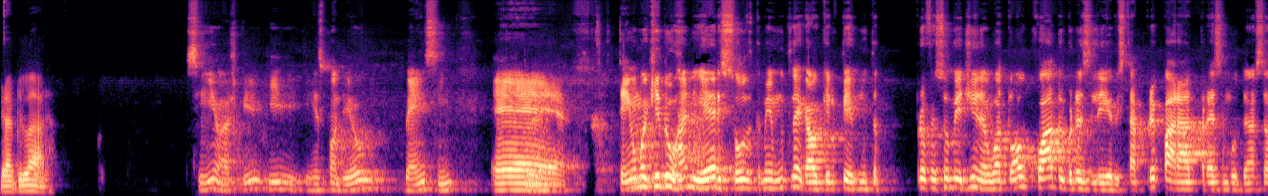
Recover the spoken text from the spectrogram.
Gabilara. Sim, eu acho que, que respondeu bem, sim. É, tem uma aqui do Ranieri Souza, também muito legal, que ele pergunta, professor Medina, o atual quadro brasileiro está preparado para essa mudança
